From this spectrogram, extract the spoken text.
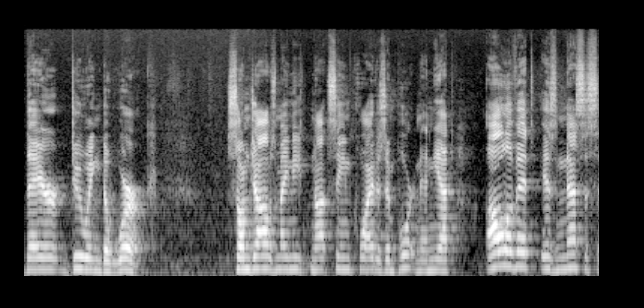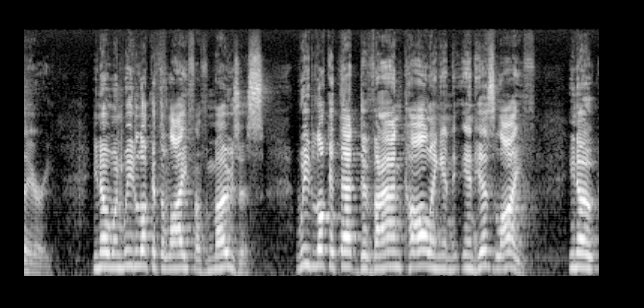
there doing the work. Some jobs may need, not seem quite as important, and yet all of it is necessary. You know, when we look at the life of Moses, we look at that divine calling in, in his life. You know,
